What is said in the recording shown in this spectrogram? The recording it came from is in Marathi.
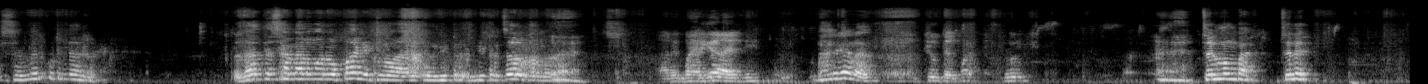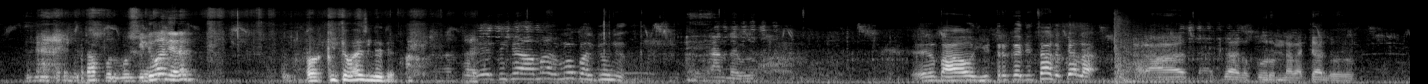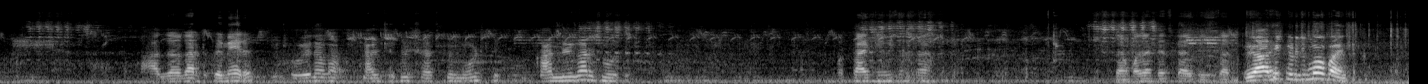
अरे समीर कुठे गेला? जाते सांगायला म्हणून पाणी ठेवा मीटर मीटर चालू कर मला अरे बाहेर गेलाय ती. बाहेर गेला? ठेवतोय पण. दोन. चल मग बाहेर. चल ये. तापत बस किती वाजले रे? किती वाजले ते? आम्हाला मोबाईल घेऊन ये. ए भाऊ हिटर कधी चालू केला? झालं करून लागा चालू. आज गारठ कमी आहे रे होय ना बा कालच्या पेक्षा आज कमी वाटते काल लय गारच होत. मग काय नियोजन का समाधान त्याच काय होतं चालू. यार इकडे मोबाईल.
